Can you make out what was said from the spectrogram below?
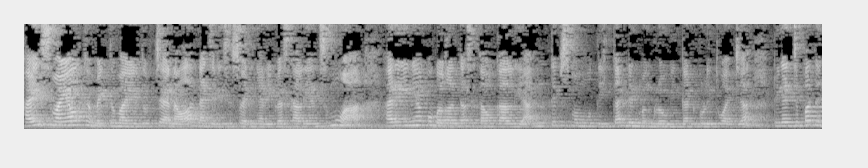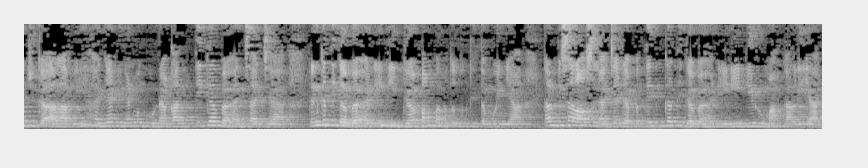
Hai Smile, welcome back to my YouTube channel. Nah, jadi sesuai dengan request kalian semua, hari ini aku bakal kasih tahu kalian tips memutihkan dan mengglowingkan kulit wajah dengan cepat dan juga alami hanya dengan menggunakan tiga bahan saja. Dan ketiga bahan ini gampang banget untuk ditemuinya. Kalian bisa langsung aja dapetin ketiga bahan ini di rumah kalian.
